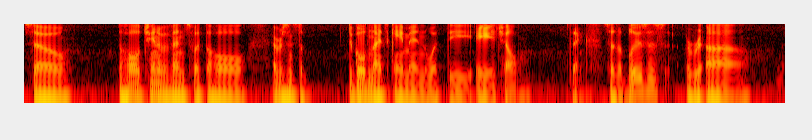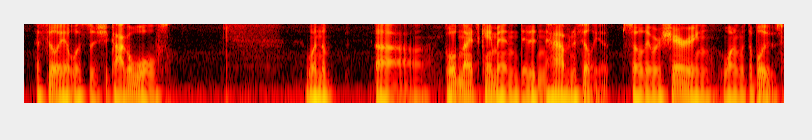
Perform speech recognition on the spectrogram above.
so the whole chain of events with the whole ever since the the Golden Knights came in with the AHL thing. So the Blues' uh, affiliate was the Chicago Wolves. When the uh, Golden Knights came in. They didn't have an affiliate, so they were sharing one with the Blues.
